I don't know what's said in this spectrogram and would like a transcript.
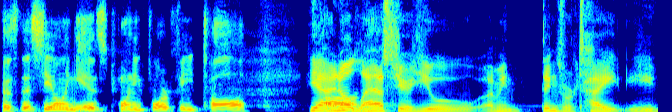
because the ceiling is 24 feet tall. yeah, I know. um, Last year, you, I mean, things were tight. You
